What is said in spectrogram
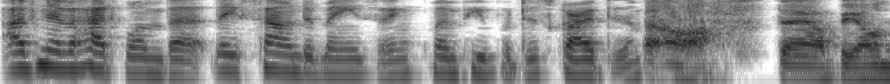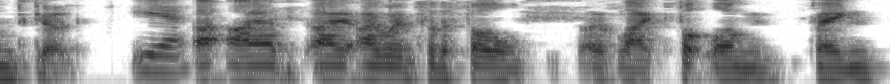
I've never had one, but they sound amazing when people describe them. Oh, they are beyond good. Yeah. I I, had, I, I went for the full uh, like foot long thing.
